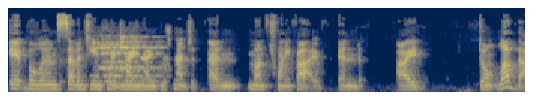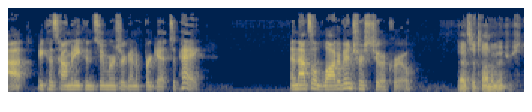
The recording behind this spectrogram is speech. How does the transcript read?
it balloons 17.99% in month 25. And I don't love that because how many consumers are going to forget to pay? And that's a lot of interest to accrue. That's a ton of interest.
